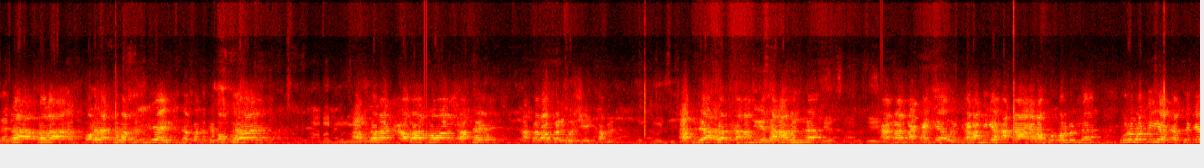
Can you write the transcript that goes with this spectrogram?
যেটা আপনারা মনে রাখতে পারছেন এই আপনাদেরকে বলতে হয়। আপনারা খাবার পাওয়ার সাথে আপনারা ওখানে বসেই খাবেন। আপনি আপনার খানা নিয়ে দাঁড়াবেন না। খানা না খাইয়ে ওই খানা নিয়ে হাঁটা আরম্ভ করবেন না। কোনো মতেই থেকে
